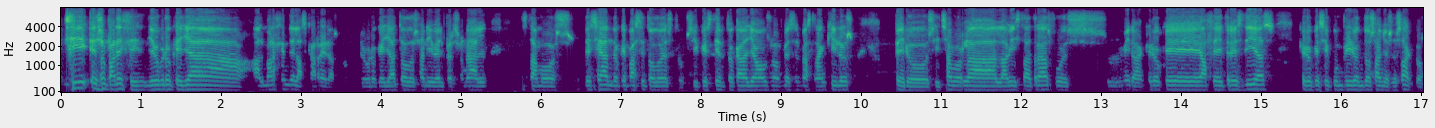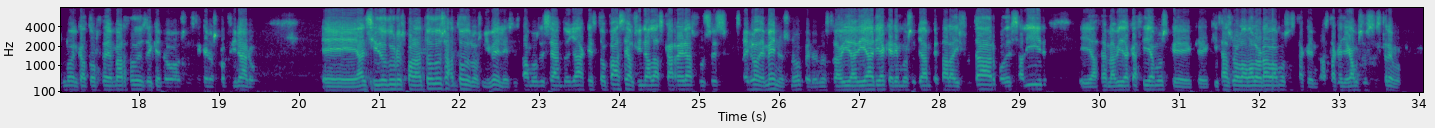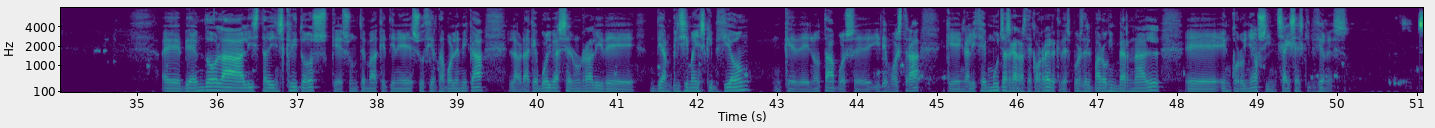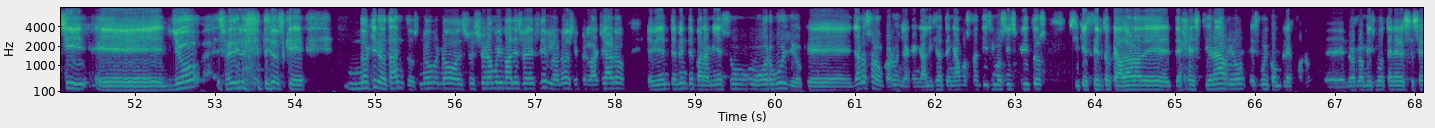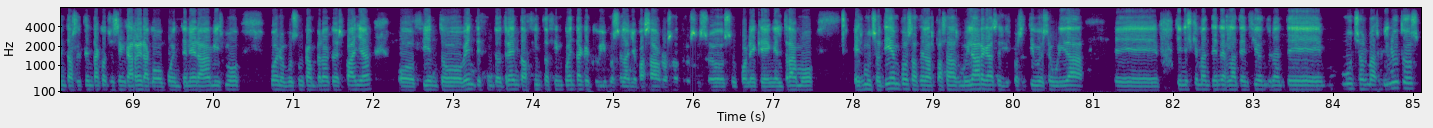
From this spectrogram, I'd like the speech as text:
Sí, eso parece. Yo creo que ya al margen de las carreras, ¿no? yo creo que ya todos a nivel personal estamos deseando que pase todo esto. Sí que es cierto que ahora llevamos unos meses más tranquilos, pero si echamos la, vista atrás, pues mira, creo que hace tres días creo que se cumplieron dos años exactos, ¿no? El 14 de marzo desde que nos, desde que nos confinaron. Eh, han sido duros para todos a todos los niveles. Estamos deseando ya que esto pase. Al final las carreras pues es, lo de menos, ¿no? Pero en nuestra vida diaria queremos ya empezar a disfrutar, poder salir y hacer la vida que hacíamos, que, que quizás no la valorábamos hasta que, hasta que llegamos a ese extremo. Eh, viendo la lista de inscritos, que es un tema que tiene su cierta polémica, la verdad que vuelve a ser un rally de, amplísima inscripción, que denota pues eh, y demuestra que en Galicia hay muchas ganas de correr, que después del paro invernal eh, en Coruña os hincháis a inscripciones. Sí, yo soy de los, que no quiero tantos, no, no, suena muy mal eso decirlo, ¿no? Siempre lo aclaro. Evidentemente, para mí es un, orgullo que, ya no solo en Coruña, que en Galicia tengamos tantísimos inscritos, sí que es cierto que a la hora de, gestionarlo es muy complejo, ¿no? Eh, no es lo mismo tener 60 o 70 coches en carrera como pueden tener ahora mismo, bueno, pues un campeonato de España o 120, 130 o 150 que tuvimos el año pasado nosotros. Eso supone que en el tramo es mucho tiempo, se hacen las pasadas muy largas, el dispositivo de seguridad eh, tienes que mantener la atención durante muchos más minutos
